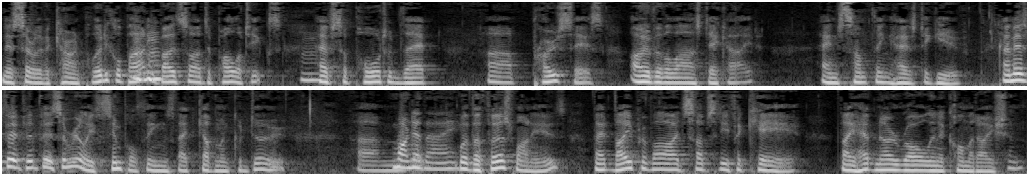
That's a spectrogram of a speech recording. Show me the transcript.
necessarily the current political party. Both sides of politics have supported that uh, process over the last decade, and something has to give. And there's there's some really simple things that government could do. Um, What are they? Well, the first one is that they provide subsidy for care. They have no role in accommodation.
